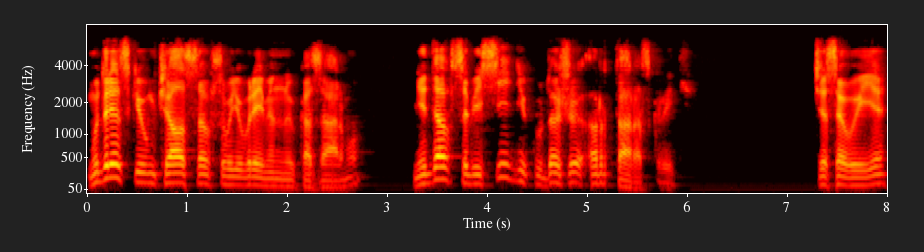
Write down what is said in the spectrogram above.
Мудрецкий умчался в свою временную казарму, не дав собеседнику даже рта раскрыть. Часовые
